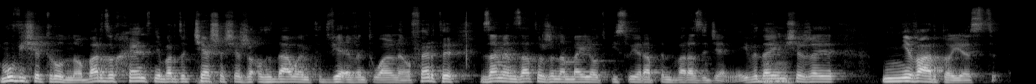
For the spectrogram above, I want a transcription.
Mówi się trudno. Bardzo chętnie, bardzo cieszę się, że oddałem te dwie ewentualne oferty w zamian za to, że na maile odpisuję raptem dwa razy dziennie. I wydaje Mhm. mi się, że nie warto jest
